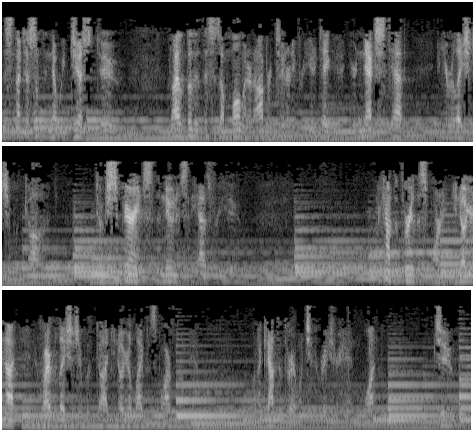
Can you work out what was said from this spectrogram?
this is not just something that we just do. But I believe that this is a moment, an opportunity for you to take your next step in your relationship with God, to experience the newness that He has for you. Count to three this morning. You know you're not in right relationship with God. You know your life is far from Him. When I count to three, I want you to raise your hand. One, two,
